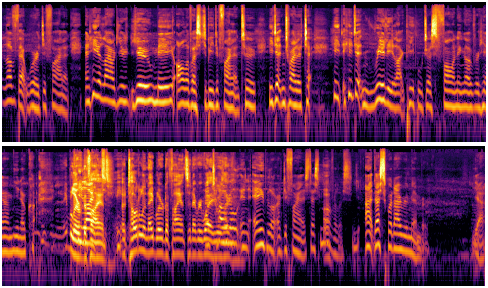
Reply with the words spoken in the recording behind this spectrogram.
I love that word, defiant. And he allowed you, you, me, all of us to be defiant too. He didn't try to. ta he he didn't really like people just fawning over him. You know, Enabler of He liked- defiance, he- a total enabler of defiance in every way. a He was like- total enabler of defiance. That's marvelous. I, that's what I remember. Yeah.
